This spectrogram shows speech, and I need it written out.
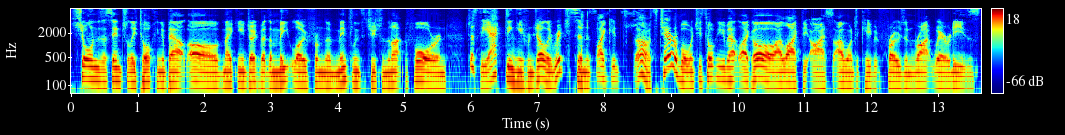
Sean is essentially talking about, oh, making a joke about the meatloaf from the mental institution the night before, and just the acting here from Joely Richardson. It's like it's oh, it's terrible when she's talking about like, oh, I like the ice, I want to keep it frozen right where it is.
